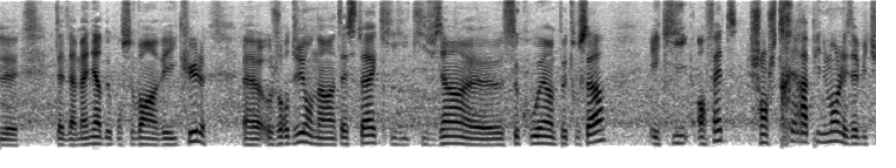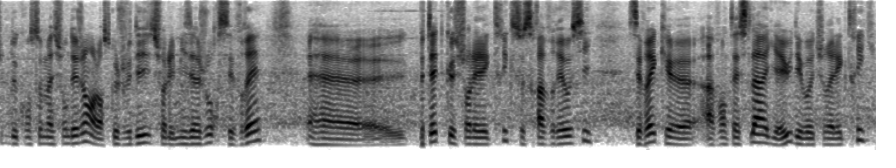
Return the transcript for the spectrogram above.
de, la manière de concevoir un véhicule. Euh, aujourd'hui, on a un Tesla qui, qui vient secouer un peu tout ça et qui en fait change très rapidement les habitudes de consommation des gens. Alors ce que je vous dis sur les mises à jour, c'est vrai. Euh, peut-être que sur l'électrique, ce sera vrai aussi. C'est vrai qu'avant Tesla, il y a eu des voitures électriques,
